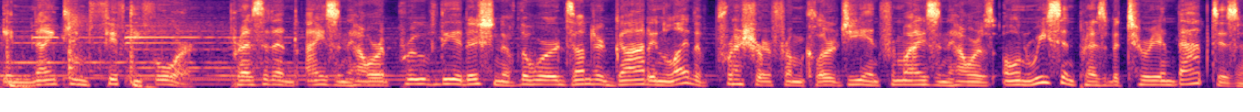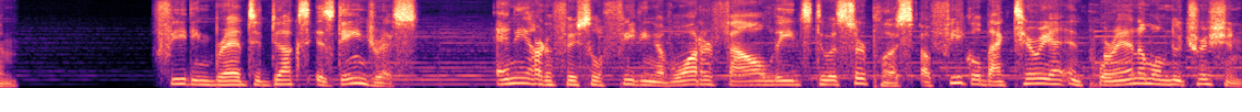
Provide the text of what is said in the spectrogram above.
In 1954, President Eisenhower approved the addition of the words under God in light of pressure from clergy and from Eisenhower's own recent Presbyterian baptism. Feeding bread to ducks is dangerous. Any artificial feeding of waterfowl leads to a surplus of fecal bacteria and poor animal nutrition,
